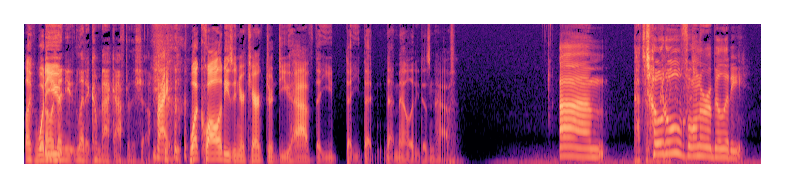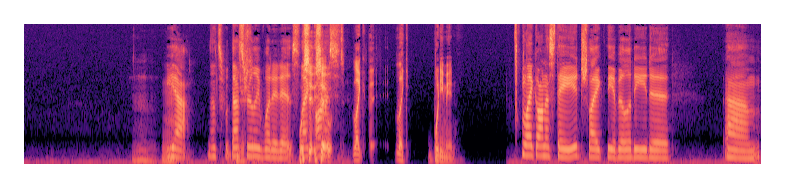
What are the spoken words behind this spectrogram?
Like, what oh, do and you, then you let it come back after the show. Right. What qualities in your character do you have that you that you, that that Melody doesn't have? um That's total really vulnerability. Mm. Yeah. That's what that's really what it is. Well, Like so, on a so like like what do you mean? like on a stage, like the ability to um,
